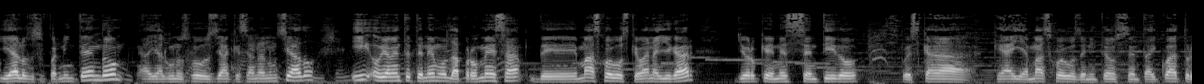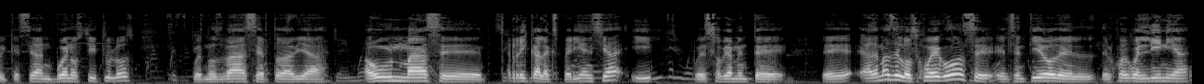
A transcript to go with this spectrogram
y a los de Super Nintendo. Hay algunos juegos ya que se han anunciado y obviamente tenemos la promesa de más juegos que van a llegar. Yo creo que en ese sentido, pues cada que haya más juegos de Nintendo 64 y que sean buenos títulos, pues nos va a hacer todavía aún más eh, rica la experiencia y pues obviamente eh, además de los juegos, eh, el sentido del, del, juego en línea,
